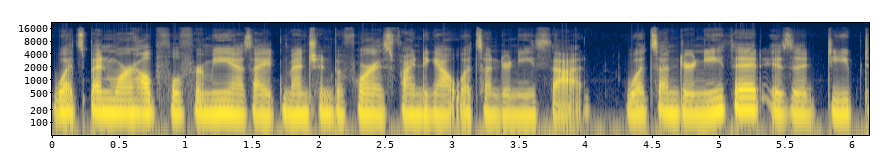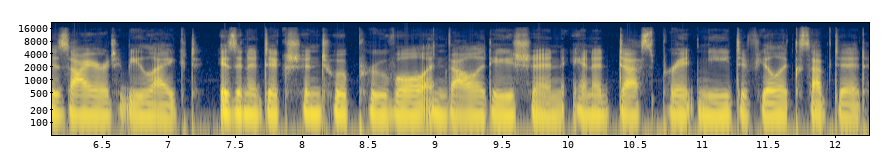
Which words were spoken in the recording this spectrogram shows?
what's been more helpful for me, as I mentioned before, is finding out what's underneath that. What's underneath it is a deep desire to be liked, is an addiction to approval and validation, and a desperate need to feel accepted.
